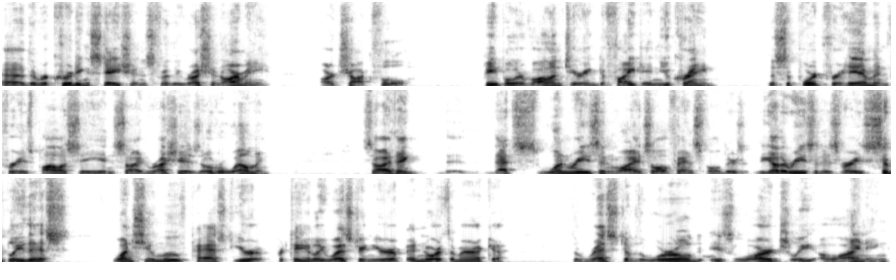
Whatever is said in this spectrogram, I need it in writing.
Uh, the recruiting stations for the Russian army are chock full. People are volunteering to fight in Ukraine. The support for him and for his policy inside Russia is overwhelming. So I think that's one reason why it's all fanciful. There's the other reason is very simply this. Once you move past Europe, particularly Western Europe and North America, the rest of the world is largely aligning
